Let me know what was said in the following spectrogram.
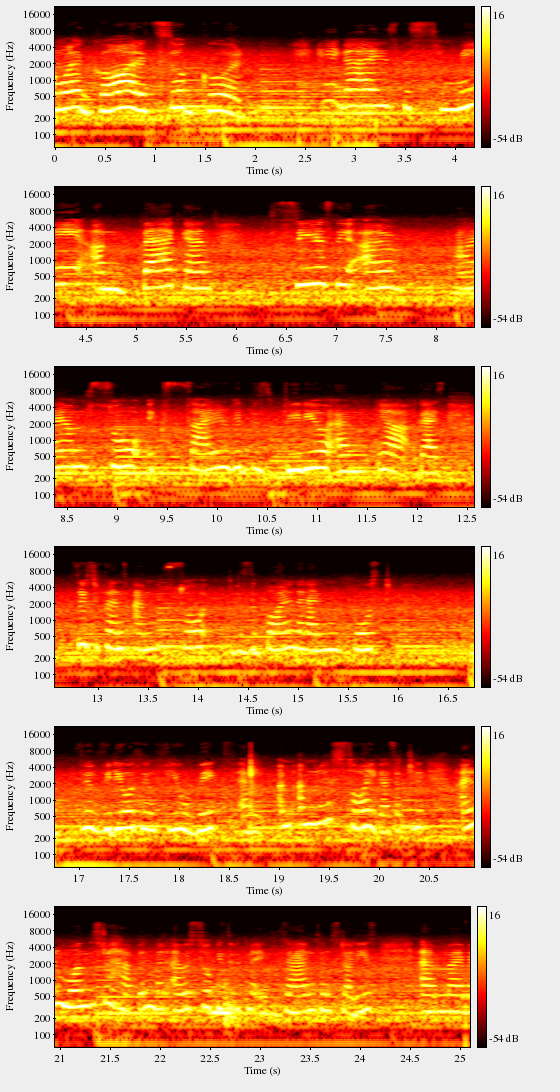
Oh my god it's so good guys this is me. I'm back and seriously i I am so excited with this video and yeah guys seriously friends I'm so disappointed that I didn't post few videos in few weeks and I'm, I'm really sorry guys. Actually I didn't want this to happen but I was so busy with my exams and studies and my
